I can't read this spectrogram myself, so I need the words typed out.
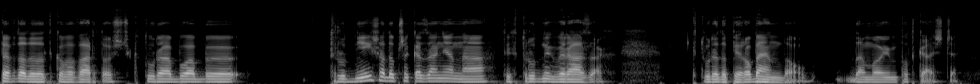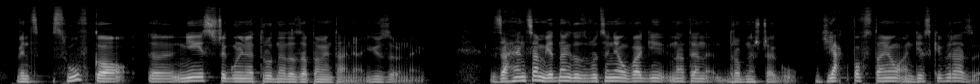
pewna dodatkowa wartość, która byłaby trudniejsza do przekazania na tych trudnych wyrazach, które dopiero będą na moim podcaście. Więc słówko y, nie jest szczególnie trudne do zapamiętania username. Zachęcam jednak do zwrócenia uwagi na ten drobny szczegół. Jak powstają angielskie wyrazy?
